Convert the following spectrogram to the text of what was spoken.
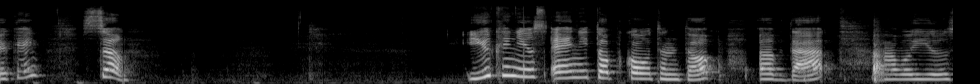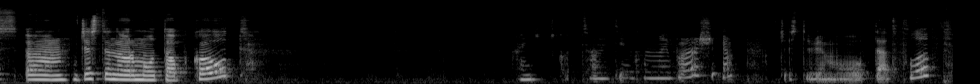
okay so you can use any top coat on top of that I will use um, just a normal top coat I just got something on my brush. Yeah. Just to remove that fluff.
